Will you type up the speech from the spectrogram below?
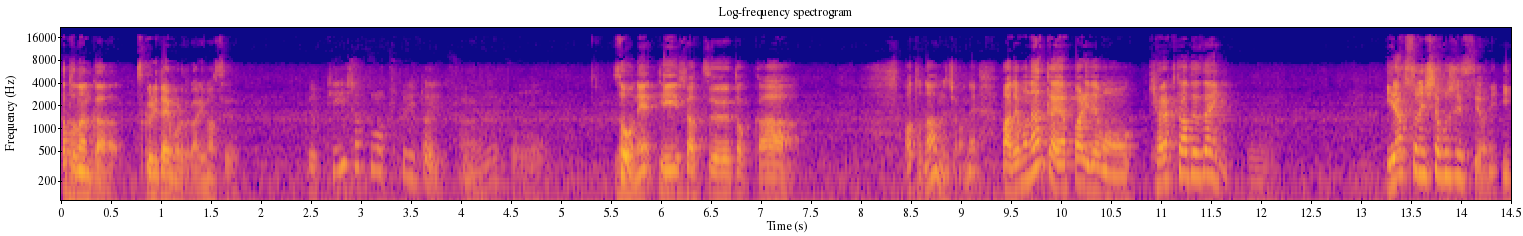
あとなんか作りたいものとかあります？や T シャツは作りたいですけどね、そうね T シャツとか。あと何でしょうね。まあでもなんかやっぱりでもキャラクターデザインそのイラストにしてほしいですよね。い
